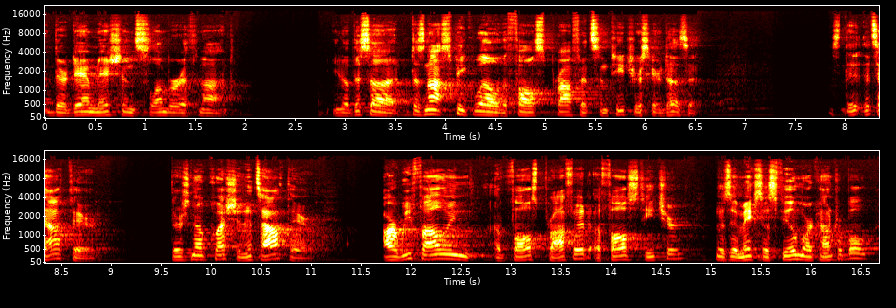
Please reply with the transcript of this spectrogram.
their damnation slumbereth not. You know, this uh, does not speak well of the false prophets and teachers here, does it? It's, it's out there. There's no question. It's out there. Are we following a false prophet, a false teacher, because it makes us feel more comfortable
